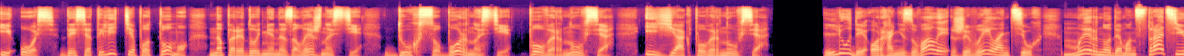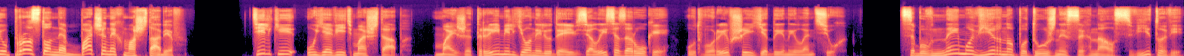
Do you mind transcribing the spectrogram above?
І ось десятиліття по тому, напередодні незалежності, дух соборності повернувся. І як повернувся? Люди організували живий ланцюг, мирну демонстрацію просто небачених масштабів. Тільки уявіть масштаб: майже 3 мільйони людей взялися за руки, утворивши єдиний ланцюг. Це був неймовірно потужний сигнал світові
